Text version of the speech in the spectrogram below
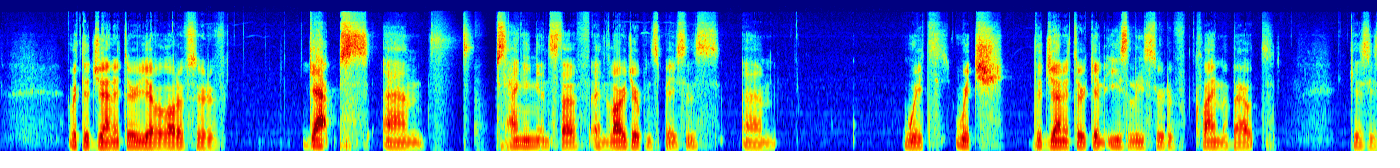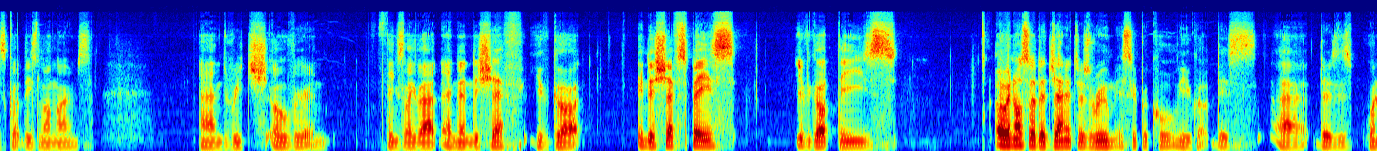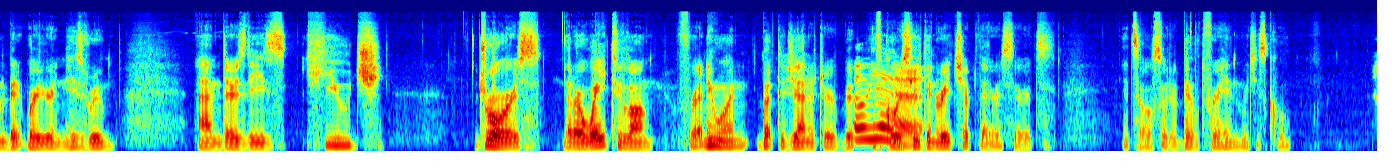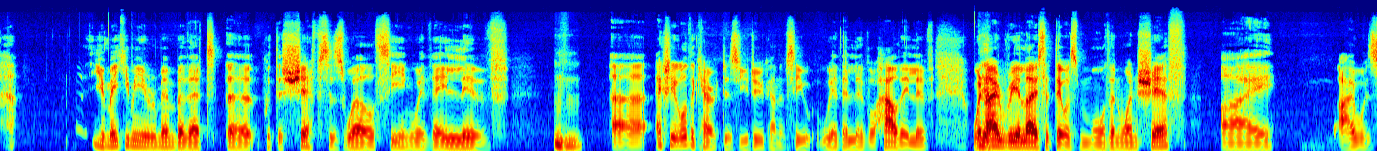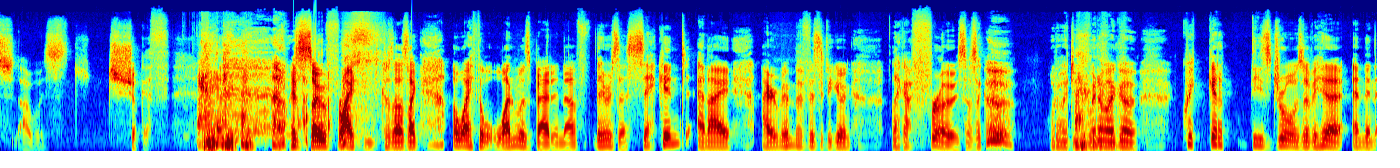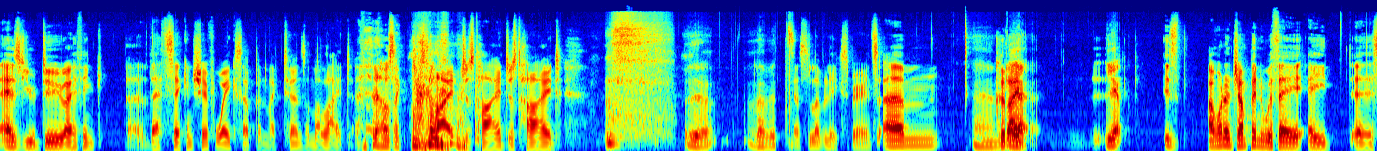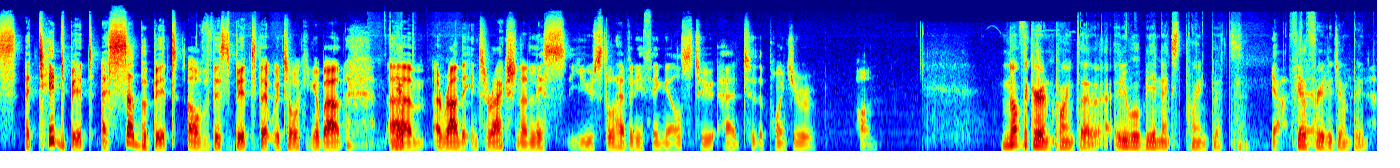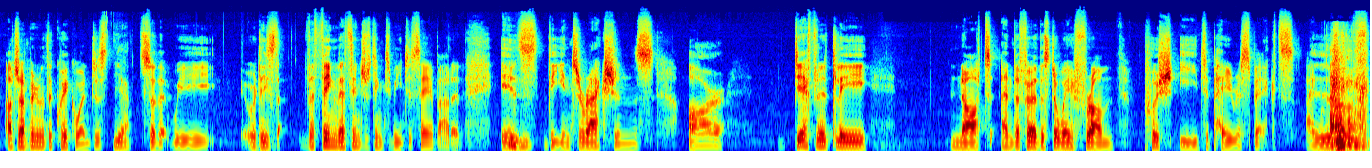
with the janitor, you have a lot of sort of gaps and hanging and stuff, and large open spaces, um, with which the janitor can easily sort of climb about because he's got these long arms and reach over and things like that. And then the chef, you've got in the chef space, you've got these. Oh, and also the janitor's room is super cool. You've got this. Uh, there's this one bit where you're in his room, and there's these huge drawers that are way too long for anyone but the janitor. But oh, yeah. of course, he can reach up there, so it's it's all sort of built for him, which is cool you're making me remember that uh, with the chefs as well, seeing where they live. Mm-hmm. Uh, actually, all the characters you do kind of see where they live or how they live. When yeah. I realized that there was more than one chef, I, I was, I was shooketh. I was so frightened because I was like, "Oh, I thought one was bad enough. There is a second, and I, I remember physically going, like I froze. I was like, oh, "What do I do? Where do I go? Quick, get up these drawers over here!" And then as you do, I think uh, that second chef wakes up and like turns on the light. and I was like, just hide, just hide, just hide. Yeah, love it. That's a lovely experience. Um, um could yeah. I? Yeah. Is I want to jump in with a, a, a, a tidbit, a sub bit of this bit that we're talking about um, yep. around the interaction, unless you still have anything else to add to the point you're on. Not the current point. Uh, it will be a next point, but yeah, feel yeah, free yeah. to jump in. I'll jump in with a quick one, just yeah. so that we, or at least the thing that's interesting to me to say about it is mm-hmm. the interactions are definitely not and the furthest away from push E to pay respects. I love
